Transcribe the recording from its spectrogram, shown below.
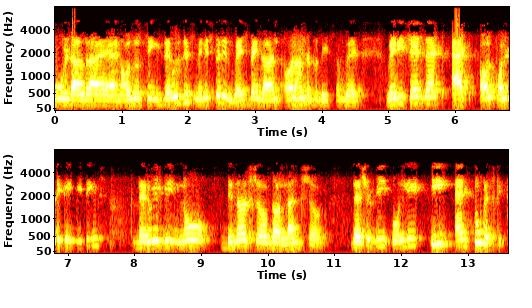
होल्ड डाल रहा है and all those things. There was this minister in West Bengal or Mhm. Andhra Pradesh somewhere where he said that at all political meetings there will be no dinner served or lunch served. There should be only tea and two biscuits.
